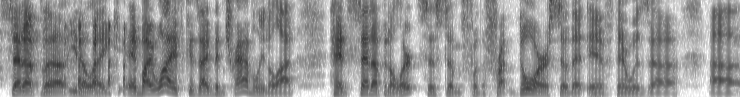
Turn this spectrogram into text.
set up the you know like and my wife because I've been traveling a lot had set up an alert system for the front door so that if there was a uh,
